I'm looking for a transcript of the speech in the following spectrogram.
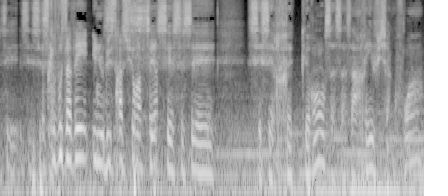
Est-ce que vous avez une illustration à faire? c'est récurrent, ça, ça, ça arrive chaque fois.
